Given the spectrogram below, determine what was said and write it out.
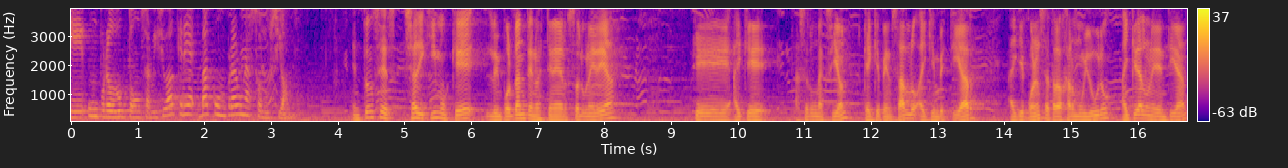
eh, un producto o un servicio, va a, crear, va a comprar una solución. Entonces, ya dijimos que lo importante no es tener solo una idea, que hay que hacer una acción, que hay que pensarlo, hay que investigar hay que ponerse a trabajar muy duro, hay que darle una identidad,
